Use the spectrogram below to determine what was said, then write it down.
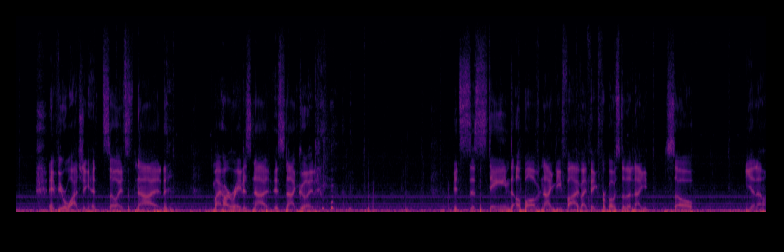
if you're watching it so it's not my heart rate is not it's not good it's sustained above 95 i think for most of the night so you know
